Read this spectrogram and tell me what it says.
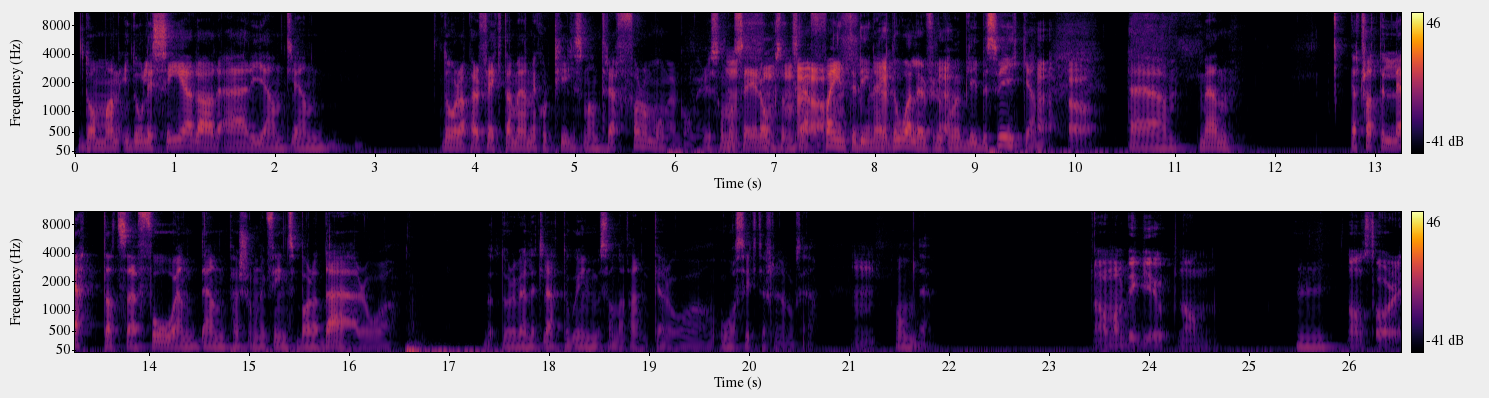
de man idoliserar är egentligen några perfekta människor tills man träffar dem många gånger. Det är som de säger också. Träffa inte dina idoler för du kommer bli besviken. Ehm, men jag tror att det är lätt att få en den personen finns bara där och då är det väldigt lätt att gå in med sådana tankar och åsikter skulle jag nog säga. Mm. Om det. Ja, man bygger ju upp någon, mm. någon story.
